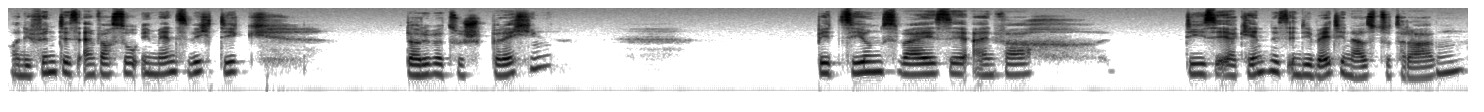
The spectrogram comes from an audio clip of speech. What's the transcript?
Und ich finde es einfach so immens wichtig, darüber zu sprechen, beziehungsweise einfach diese Erkenntnis in die Welt hinauszutragen,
